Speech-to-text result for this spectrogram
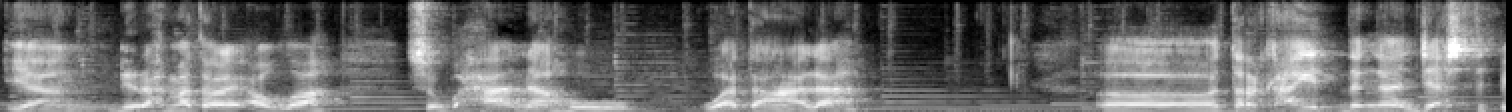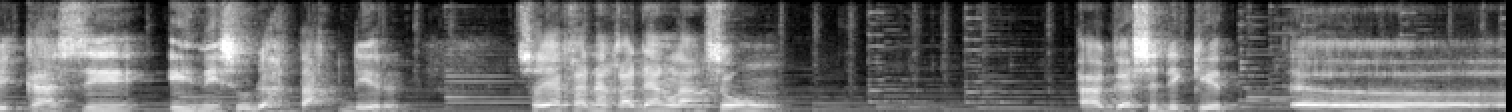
yang dirahmati oleh Allah Subhanahu wa taala eh, terkait dengan justifikasi ini sudah takdir. Saya kadang-kadang langsung agak sedikit eh,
